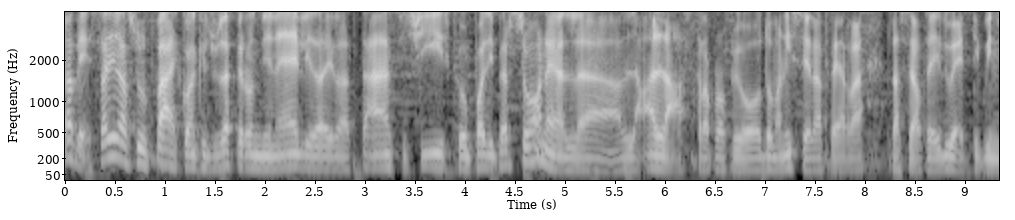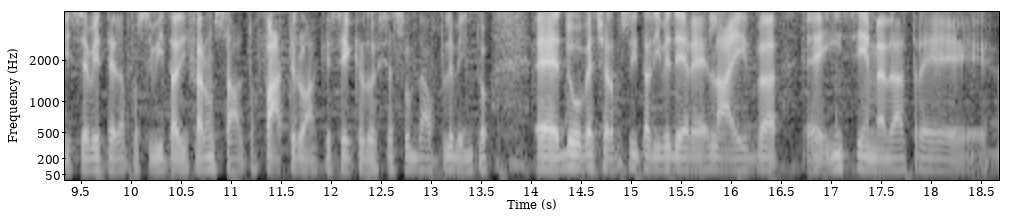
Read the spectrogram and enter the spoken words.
Vabbè, salirà sul palco anche Giuseppe Rondinelli, dai Lattanzi, Cisco, un po' di persone al- al- all'Astra proprio domani sera per la serata dei duetti, quindi se avete la possibilità di fare un salto fatelo, anche se credo sia sold out l'evento, eh, dove c'è la possibilità di vedere live eh, insieme ad altre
